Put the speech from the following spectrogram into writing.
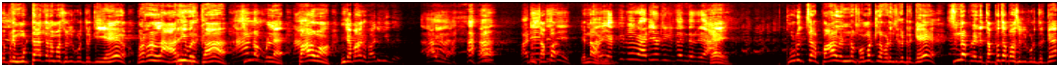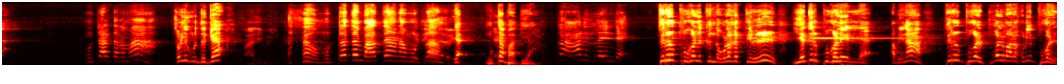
இப்படி முட்டாத்தனமா சொல்லி கொடுத்துருக்கியே. உனக்கு நல்லா அறிவு இருக்கா? சின்ன பிள்ளை. பாவம். இங்க பாரு வடியுது. வாயில. இப்படி தப்பா. என்ன அவன்? எப்பயுமே வடி ஓட்டிட்டு தான் தெரியா ஏய் குடிச்ச பால் இன்னும் கொமட்டில் வடிஞ்சுக்கிட்டு இருக்கே. சின்ன பிள்ளைகிட்ட தப்பு தப்பா சொல்லி கொடுத்துருக்க. முட்டாள்தனமா? சொல்லி கொடுத்துருக்க. முட்டைத்தான் பார்த்தேன் ஆனா முட்டை. முட்டை பாத்தியா? முட்டை ஆள் இல்லைன்டே திருப்புகழுக்கு இந்த உலகத்தில் எதிர்ப்புகழே இல்லை. அப்படின்னா திருப்புகழ் புகழ் பாடக்கூடிய புகழ்.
